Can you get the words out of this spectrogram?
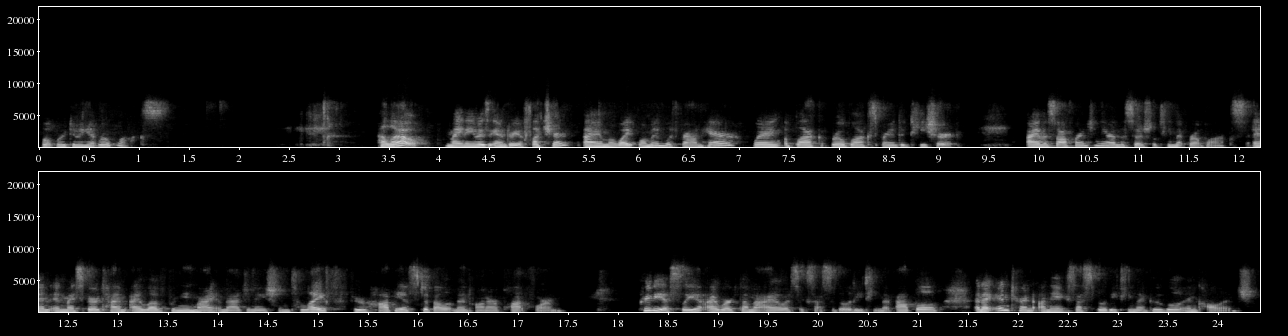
what we're doing at Roblox. Hello, my name is Andrea Fletcher. I am a white woman with brown hair wearing a black Roblox branded t-shirt. I am a software engineer on the social team at Roblox, and in my spare time, I love bringing my imagination to life through hobbyist development on our platform. Previously, I worked on the iOS accessibility team at Apple, and I interned on the accessibility team at Google in college.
